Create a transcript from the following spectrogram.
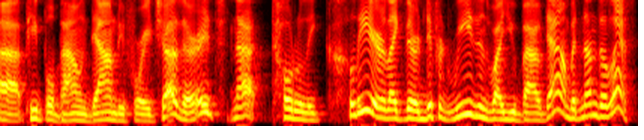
uh, people bowing down before each other. It's not totally clear. Like there are different reasons why you bow down, but nonetheless,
